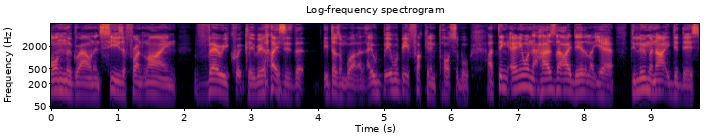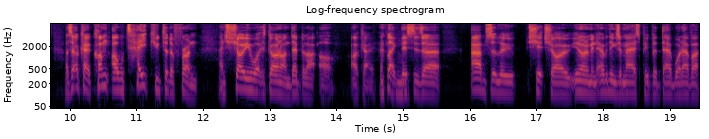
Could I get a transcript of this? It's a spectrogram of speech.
on the ground and sees a front line very quickly realizes that it doesn't work like that. It would, be, it would be fucking impossible. I think anyone that has that idea that like, yeah, the Illuminati did this, I say, okay, come, I will take you to the front and show you what is going on. They'd be like, oh, okay, like mm. this is a absolute shit show. You know what I mean? Everything's a mess. People are dead, whatever.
